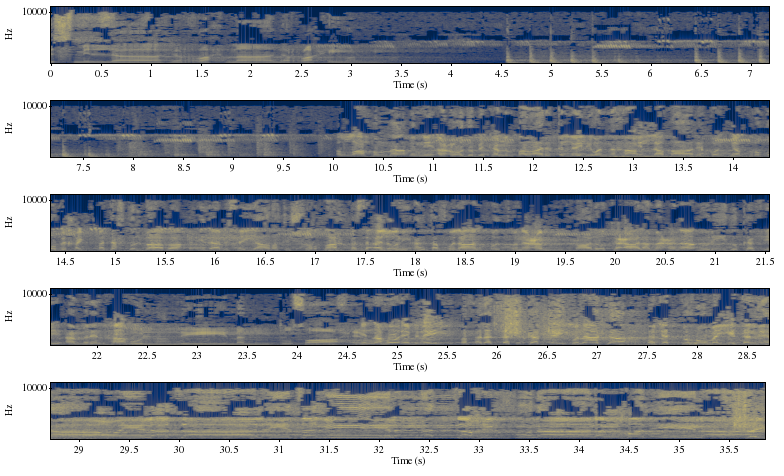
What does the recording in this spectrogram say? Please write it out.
بسم الله الرحمن الرحيم. اللهم إني أعوذ بك من طوارق الليل والنهار. إلا طارق يطرق بخير. فتحت الباب فإذا بسيارة الشرطة فسألوني أنت فلان؟ قلت نعم. قالوا تعال معنا نريدك في أمر هام. قل لي من تصاحب. إنه ابني. وفلذة كبدي هناك وجدته ميتا. يا ويلتى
